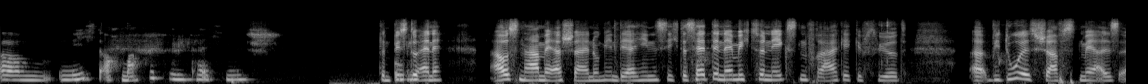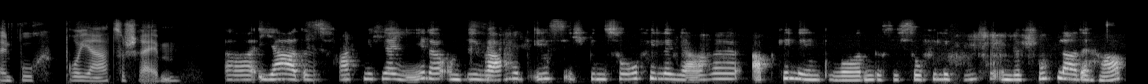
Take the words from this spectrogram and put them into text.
ähm, nicht, auch marketingtechnisch. Dann bist du eine, Ausnahmeerscheinung in der Hinsicht. Das hätte nämlich zur nächsten Frage geführt, äh, wie du es schaffst, mehr als ein Buch pro Jahr zu schreiben. Äh, ja, das fragt mich ja jeder und die Wahrheit ist, ich bin so viele Jahre abgelehnt worden, dass ich so viele Bücher in der Schublade habe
